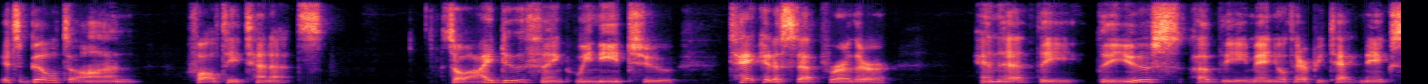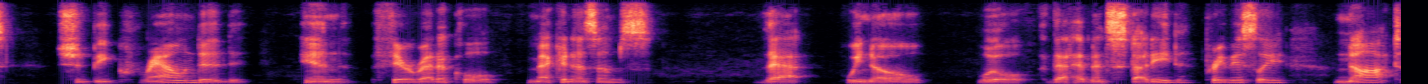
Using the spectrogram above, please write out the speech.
it's built on faulty tenets. So I do think we need to take it a step further and that the, the use of the manual therapy techniques should be grounded in theoretical mechanisms that we know will that have been studied previously, not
